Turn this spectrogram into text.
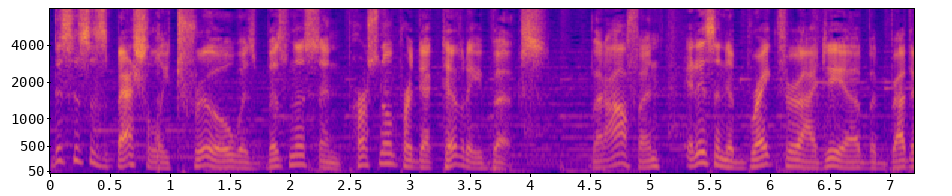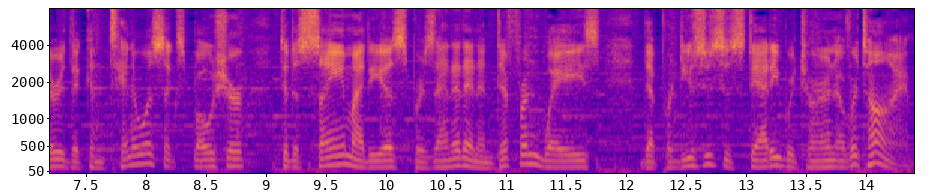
This is especially true with business and personal productivity books. But often, it isn't a breakthrough idea, but rather the continuous exposure to the same ideas presented in different ways that produces a steady return over time.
